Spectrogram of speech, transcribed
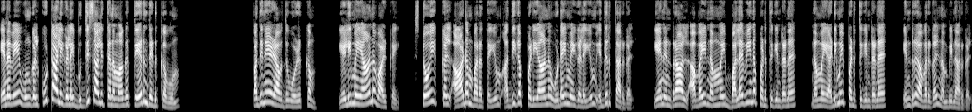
எனவே உங்கள் கூட்டாளிகளை புத்திசாலித்தனமாக தேர்ந்தெடுக்கவும். பதினேழாவது ஒழுக்கம். எளிமையான வாழ்க்கை. ஸ்டோயிக்கள் ஆடம்பரத்தையும் அதிகப்படியான உடைமைகளையும் எதிர்த்தார்கள். ஏனென்றால் அவை நம்மை பலவீனப்படுத்துகின்றன நம்மை அடிமைப்படுத்துகின்றன என்று அவர்கள் நம்பினார்கள்.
